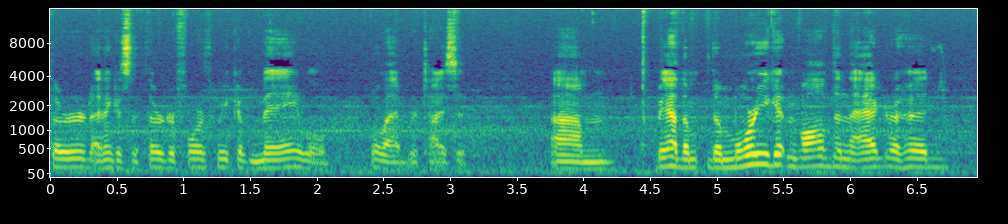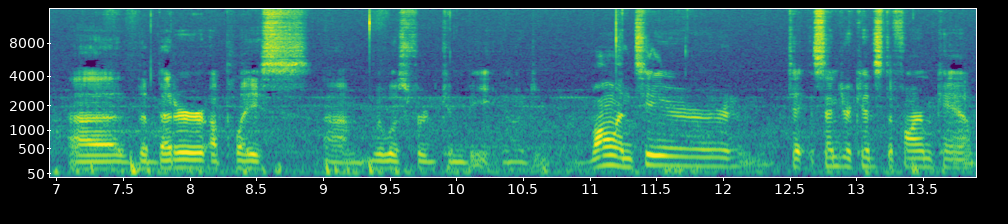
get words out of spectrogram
third, I think it's the third or fourth week of May, we'll, we'll advertise it. Um, but yeah, the, the more you get involved in the agrihood, uh, the better a place um, Willowsford can be. You know, volunteer, send your kids to farm camp,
